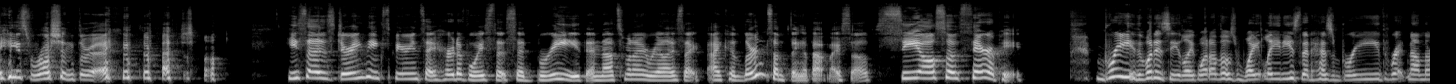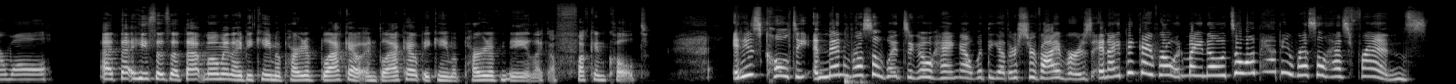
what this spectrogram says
he's rushing through it. He says, during the experience, I heard a voice that said, breathe. And that's when I realized that I could learn something about myself. See also therapy. Breathe. What is he? Like one of those white ladies that has breathe written on their wall? At that, he says, at that moment, I became a part of Blackout, and Blackout became a part of me, like a fucking cult. It is culty. And then Russell went to go hang out with the other survivors. And I think I wrote in my notes, oh, I'm happy Russell has friends.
